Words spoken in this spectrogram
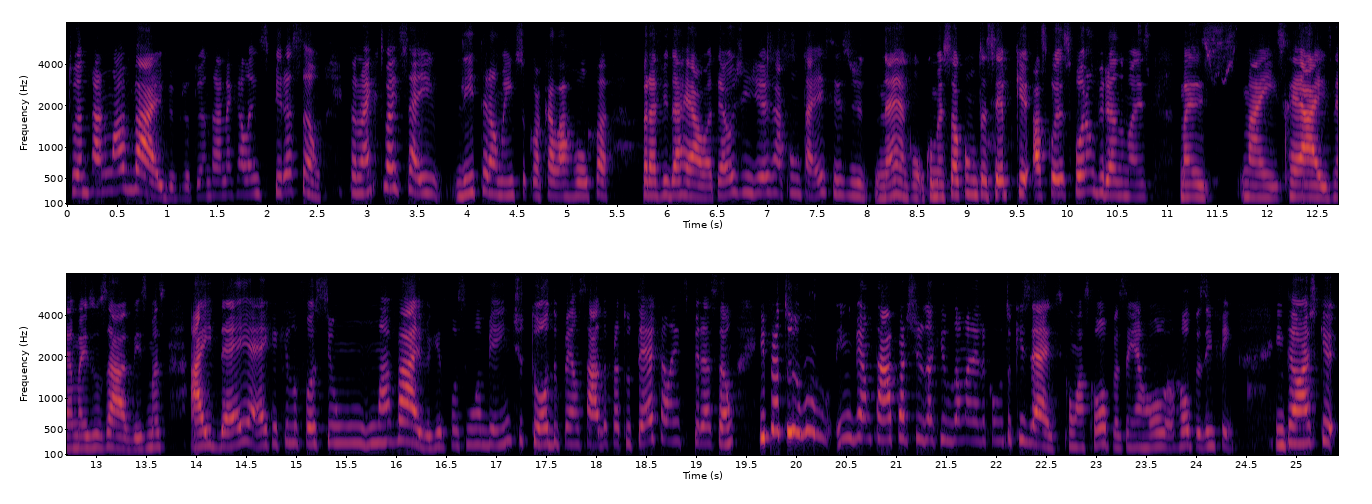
tu entrar numa vibe, para tu entrar naquela inspiração. Então não é que tu vai sair literalmente com aquela roupa para a vida real. Até hoje em dia já acontece isso, de, né? Começou a acontecer porque as coisas foram virando mais, mais, mais reais, né? Mais usáveis. Mas a ideia é que aquilo fosse um, uma vibe, que fosse um ambiente todo pensado para tu ter aquela inspiração e para tu inventar a partir daquilo da maneira como tu quisesse, com as roupas, sem as roupas, enfim. Então eu acho que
